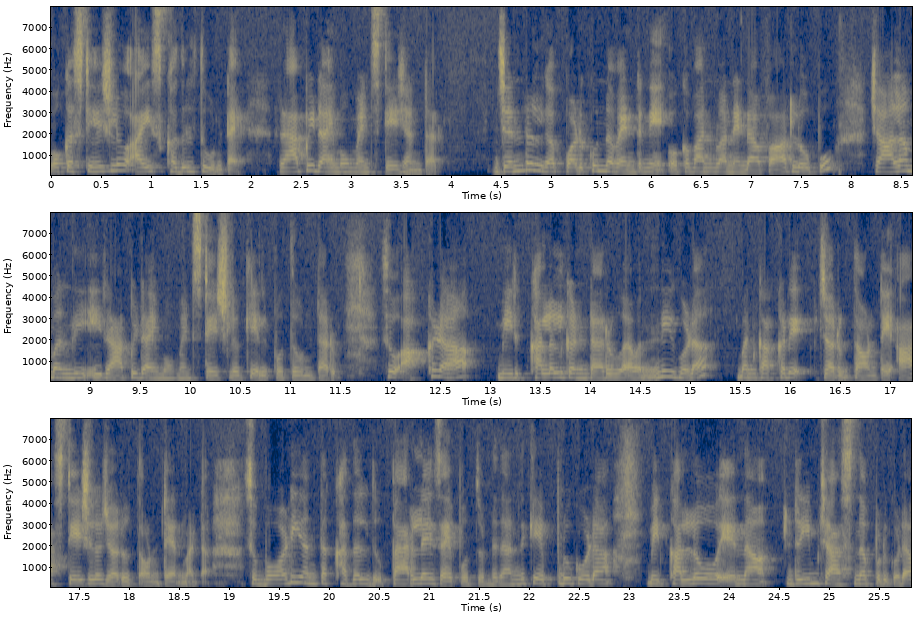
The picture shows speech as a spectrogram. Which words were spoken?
ఒక స్టేజ్లో ఐస్ కదులుతూ ఉంటాయి. ర్యాపిడ్ ఐ మూమెంట్ స్టేజ్ అంటారు. జనరల్గా పడుకున్న వెంటనే ఒక one one and half hour లోపు చాలామంది ఈ ర్యాపిడ్ ఐ మూమెంట్ స్టేజ్లోకి వెళ్ళిపోతూ ఉంటారు. సో అక్కడ మీరు కళలు కంటారు అవన్నీ కూడా మనకు అక్కడే జరుగుతూ ఉంటాయి. ఆ స్టేజ్లో జరుగుతూ ఉంటాయి అనమాట సో బాడీ అంతా కదలదు. ప్యారలైజ్ అయిపోతుంటుంది. అందుకే ఎప్పుడు కూడా మీ కల్లో ఏదైనా డ్రీమ్ చేస్తున్నప్పుడు కూడా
